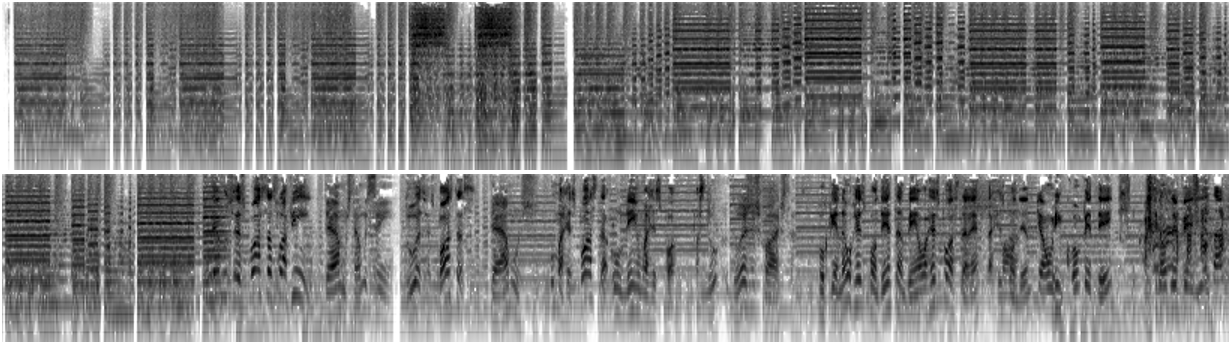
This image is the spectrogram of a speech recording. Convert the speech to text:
Respostas, Flavinho? Temos, temos sim. Duas respostas? Temos. Uma resposta ou nenhuma resposta? Du duas respostas. Porque não responder também é uma resposta, né? Tá respondendo que é um incompetente que não deveria estar.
